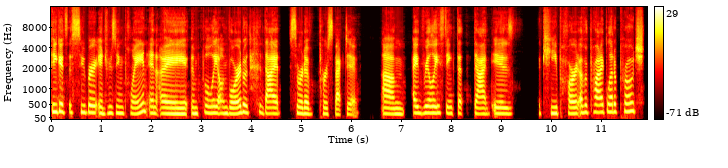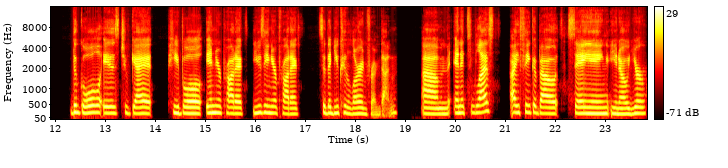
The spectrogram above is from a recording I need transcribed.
Think it's a super interesting point, and I am fully on board with that sort of perspective. Um, I really think that that is a key part of a product led approach. The goal is to get people in your product, using your product, so that you can learn from them. Um, and it's less I think about saying, you know, you're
